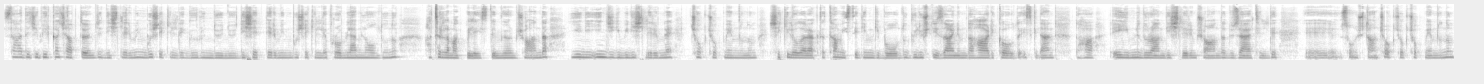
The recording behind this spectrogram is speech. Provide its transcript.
Sadece birkaç hafta önce dişlerimin bu şekilde göründüğünü, diş etlerimin bu şekilde problemli olduğunu hatırlamak bile istemiyorum şu anda. Yeni inci gibi dişlerimle çok çok memnunum. Şekil olarak da tam istediğim gibi oldu. Gülüş dizaynım da harika oldu. Eskiden daha eğimli duran dişlerim şu anda düzeltildi. Ee, sonuçtan çok çok çok memnunum.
